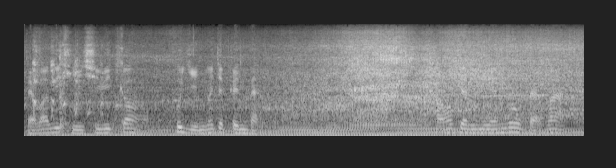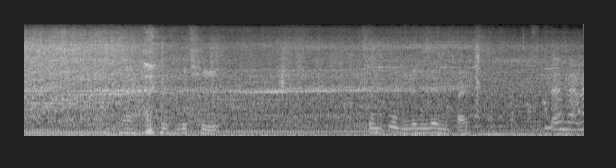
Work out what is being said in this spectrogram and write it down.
แต่ว่าวิถีชีวิตก็ผู้หญิงก็จะเป็นแบบ เขาจะเลี้ยงลูกแบบว่า วิธีอุ้มอุ้มเล่นเล่นๆไป เดินไปไหม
